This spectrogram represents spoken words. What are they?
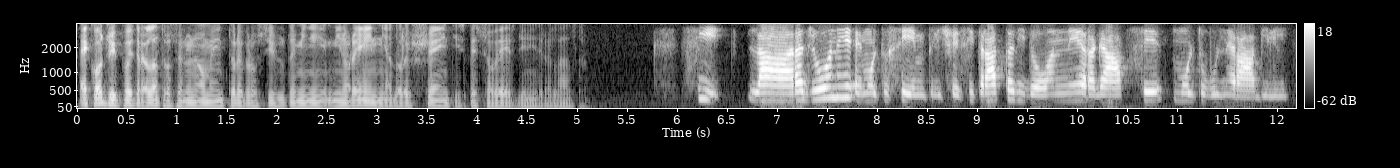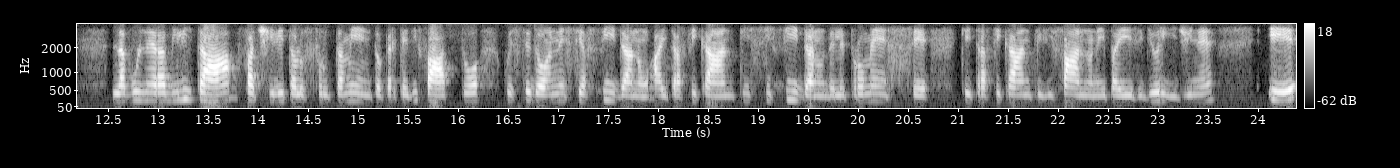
Ecco, oggi poi tra l'altro sono in aumento le prostitute minorenni, adolescenti, spesso vergini tra l'altro. Sì, la ragione è molto semplice, si tratta di donne ragazze molto vulnerabili. La vulnerabilità facilita lo sfruttamento perché di fatto queste donne si affidano ai trafficanti, si fidano delle promesse che i trafficanti gli fanno nei paesi di origine e eh,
